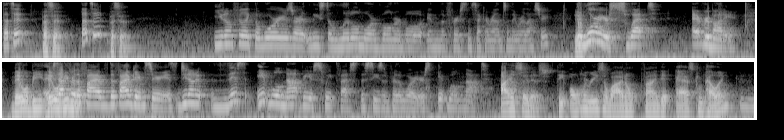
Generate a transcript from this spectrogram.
That's it. That's it. That's it. That's it you don't feel like the Warriors are at least a little more vulnerable in the first and second rounds than they were last year? The Warriors swept everybody. They will be. They except will be for more... the five the five game series. Do you know this? It will not be a sweep fest this season for the Warriors. It will not. I'll say this: the only reason why I don't find it as compelling mm-hmm.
